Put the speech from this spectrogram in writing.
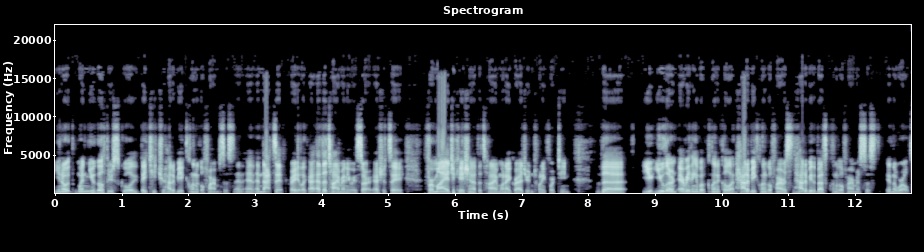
you know, when you go through school, they teach you how to be a clinical pharmacist, and, and, and that's it, right? Like at the time, anyway. Sorry, I should say, for my education at the time when I graduated in 2014, the you you learned everything about clinical and how to be a clinical pharmacist how to be the best clinical pharmacist in the world.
